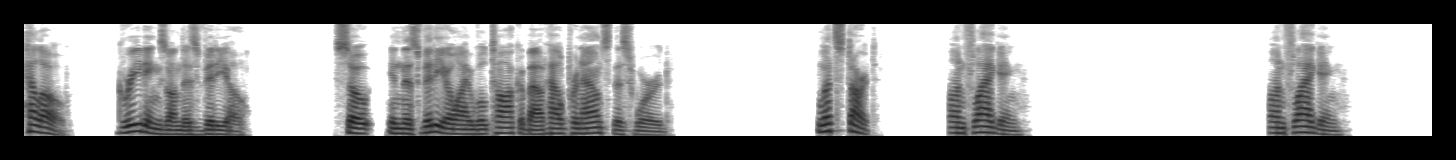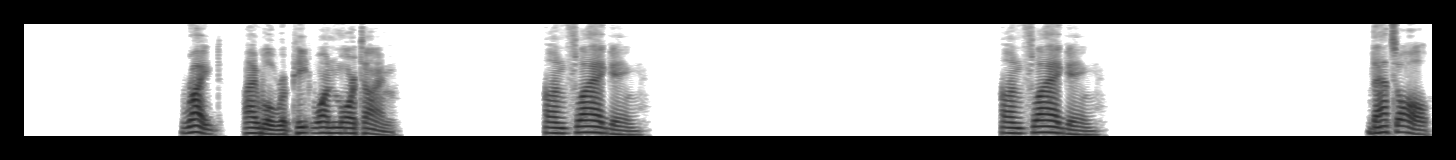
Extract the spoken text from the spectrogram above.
Hello. Greetings on this video. So, in this video I will talk about how pronounce this word. Let's start. Unflagging. Unflagging. Right, I will repeat one more time. Unflagging. Unflagging. That's all,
